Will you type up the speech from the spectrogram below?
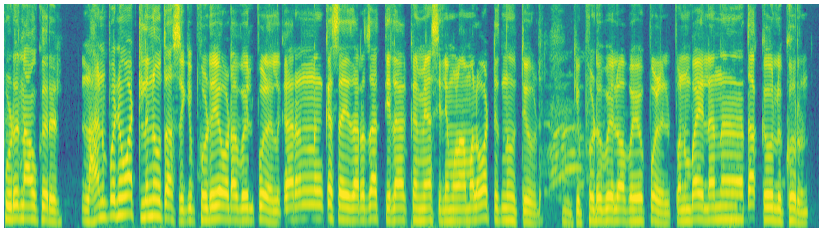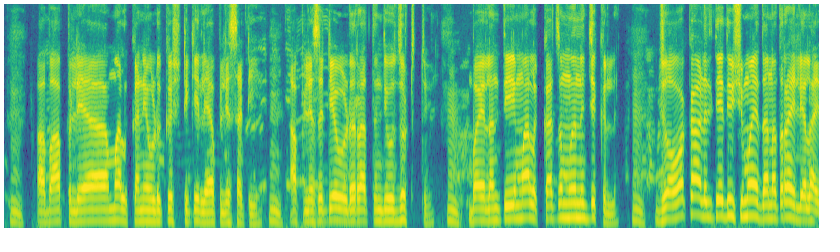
पुढं नाव करेल. लहानपणी वाटलं नव्हतं असं की पुढे एवढा बैल पळेल. कारण कसं आहे जरा जातीला कमी असल्यामुळे आम्हाला वाटत नव्हतं एवढं की पुढे बैल बाबा हे पळेल. पण बैलानं दाखवलं करून. बाबा आपल्या मालकाने एवढं कष्ट केले आपल्यासाठी. आपल्यासाठी एवढं रात्रंदिवस झटतोय. बैलानं ते मालकाचं मन जिंकलं. जेव्हा काढेल त्या दिवशी मैदानात राहिलेला आहे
